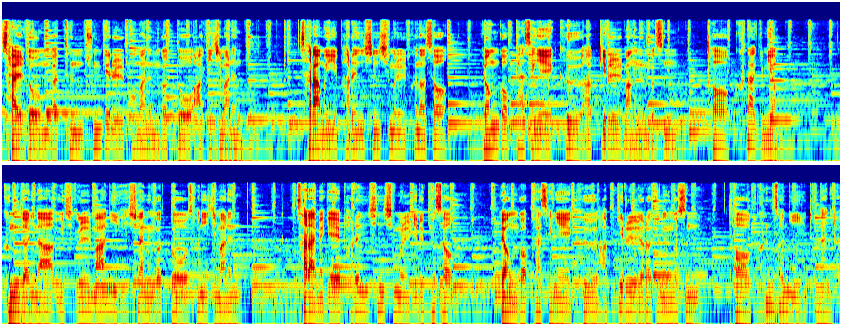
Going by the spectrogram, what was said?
살도움 같은 중계를 범하는 것도 악이지만은 사람의 바른 신심을 끊어서 영겁 다생의 그 앞길을 막는 것은 더 큰 악이며 금전이나 의식을 많이 해시하는 것도 선이지만은 사람에게 바른 신심을 일으켜서 영겁 다생의 그 앞길을 열어주는 것은 더 큰 선이 되나니라.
